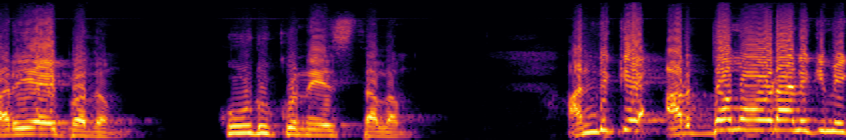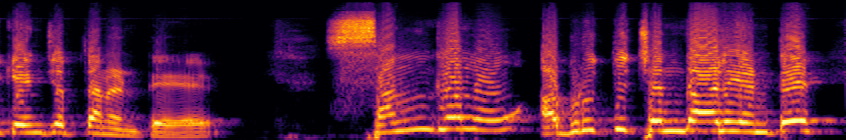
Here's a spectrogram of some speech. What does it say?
పర్యాయపదం. కూడుకునే స్థలం. అందుకే అర్థం అవడానికి మీకు ఏం చెప్తానంటే సంఘము అభివృద్ధి చెందాలి అంటే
